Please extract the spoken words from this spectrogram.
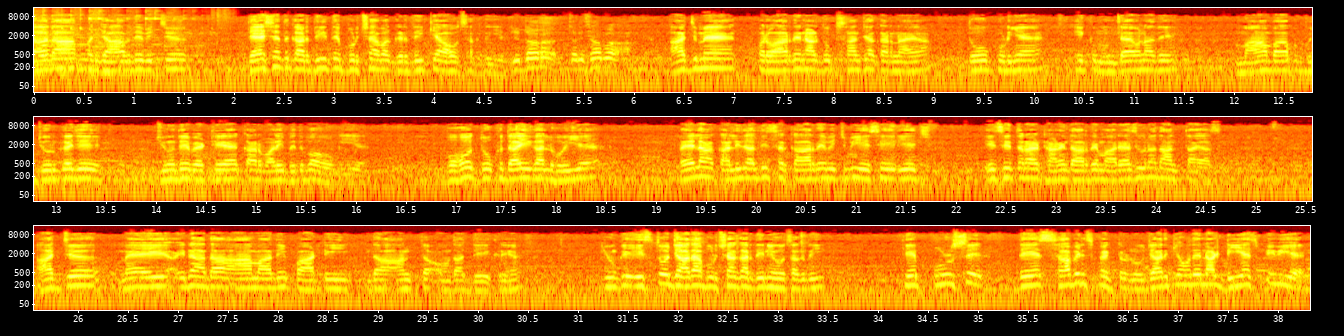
ਜ਼ਿਆਦਾ ਪੰਜਾਬ ਦੇ ਵਿੱਚ ਦਹਿਸ਼ਤਗਰਦੀ ਤੇ ਬੁਰਸ਼ਾਵਾਗਰਦੀ ਕੀ ਹੋ ਸਕਦੀ ਹੈ? ਜਿੱਦਾਂ ਚੰਨੀ ਸਾਹਿਬ ਅੱਜ ਮੈਂ ਪਰਿਵਾਰ ਦੇ ਨਾਲ ਦੁੱਖ ਸਾਂਝਾ ਕਰਨ ਆਇਆ। ਦੋ ਕੁੜੀਆਂ ਇੱਕ ਮੁੰਡਾ ਹੈ ਉਹਨਾਂ ਦੇ। ਮਾਂ-ਬਾਪ ਬਜ਼ੁਰਗ ਜੇ ਜਿਉਂਦੇ ਬੈਠੇ ਹੈ ਘਰ ਵਾਲੀ ਵਿਧਵਾ ਹੋ ਗਈ ਹੈ। ਬਹੁਤ ਦੁਖਦਾਈ ਗੱਲ ਹੋਈ ਹੈ। ਪਹਿਲਾਂ ਅਕਾਲੀ ਦਲ ਦੀ ਸਰਕਾਰ ਦੇ ਵਿੱਚ ਵੀ ਇਸੇ ਏਰੀਏ 'ਚ ਇਸੇ ਤਰ੍ਹਾਂ ਥਾਣੇਦਾਰ ਦੇ ਮਾਰਿਆ ਸੀ ਉਹਨਾਂ ਦਾ ਅੰਤ ਆਇਆ ਸੀ। ਅੱਜ ਮੈਂ ਇਹ ਇਹਨਾਂ ਦਾ ਆਮ ਆਦਮੀ ਪਾਰਟੀ ਦਾ ਅੰਤ ਆਉਂਦਾ ਦੇਖ ਰਿਹਾ। ਕਿਉਂਕਿ ਇਸ ਤੋਂ ਜ਼ਿਆਦਾ ਬੁਰਸ਼ਾਗਰਦੀ ਨਹੀਂ ਹੋ ਸਕਦੀ ਕਿ ਪੁਲਿਸ ਦੇ ਸਬ ਇੰਸਪੈਕਟਰ ਨੂੰ, ਜਦ ਕਿ ਉਹਦੇ ਨਾਲ ਡੀਐਸਪੀ ਵੀ ਹੈ,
